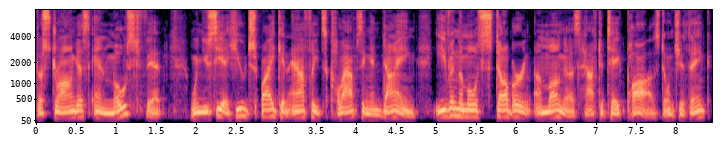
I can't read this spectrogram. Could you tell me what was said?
the strongest and most fit. When you see a huge spike in athletes collapsing and dying, even the most stubborn among us have to take pause, don't you think?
